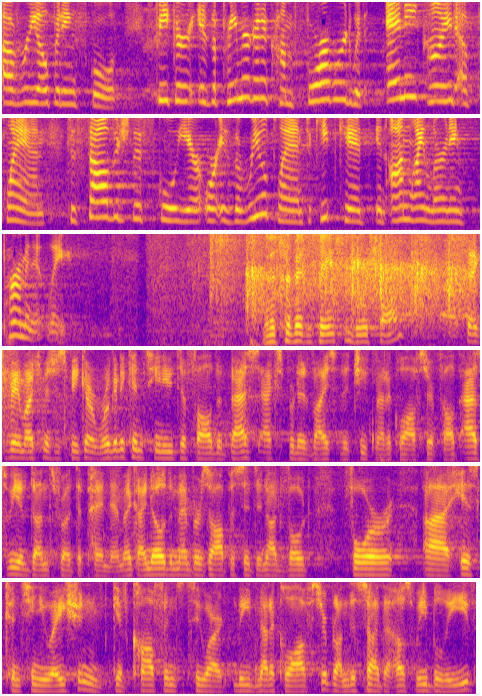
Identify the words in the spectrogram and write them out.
of reopening schools. Speaker, is the Premier going to come forward with any kind of plan to salvage this school year, or is the real plan to keep kids in online learning permanently? Minister of Education to respond. Thank you very much, Mr. Speaker. We're going to continue to follow the best expert advice of the Chief Medical Officer of Health, as we have done throughout the pandemic. I know the members opposite did not vote for uh, his continuation, give confidence to our lead medical officer, but on this side of the House, we believe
